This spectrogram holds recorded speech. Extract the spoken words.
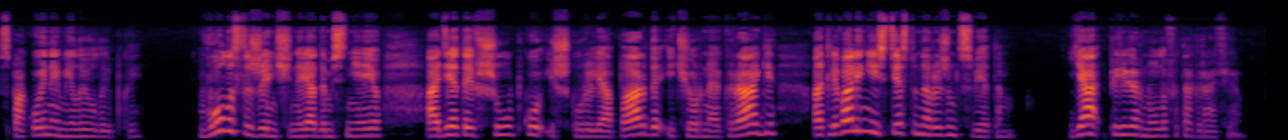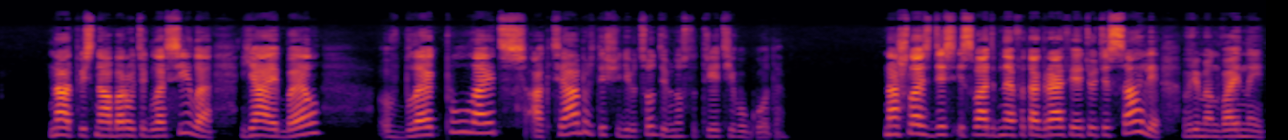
спокойной милой улыбкой. Волосы женщины рядом с нею, одетой в шубку из шкуры леопарда и черные краги, отливали неестественно рыжим цветом. Я перевернула фотографию. Надпись на обороте гласила «Я и Белл в Blackpool Lights, октябрь 1993 года». Нашла здесь и свадебная фотография тети Салли времен войны,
